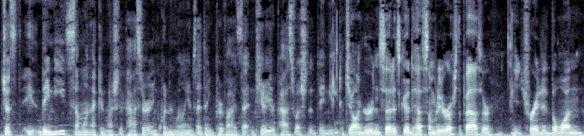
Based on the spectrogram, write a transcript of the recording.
Just they need someone that can rush the passer, and Quinnen Williams, I think, provides that interior pass rush that they need. Jon Gruden said it's good to have somebody to rush the passer. He traded the one,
